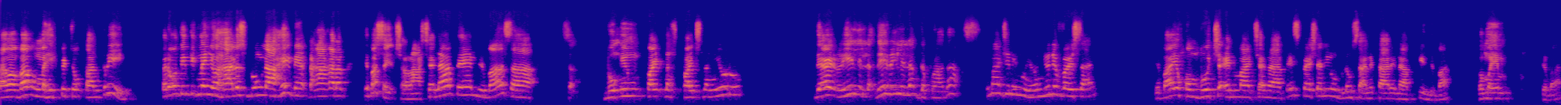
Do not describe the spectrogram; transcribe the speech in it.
Tama ba? Kung mahigpit yung country. Pero kung titignan nyo, halos buong lahi, may nakakarat, di ba, sa, sa Russia natin, di ba, sa, sa buong part ng parts ng Europe, they are really, they really love the products. Imagine mo yun, universal. Di ba, yung kombucha and matcha natin, especially yung blue sanitary napkin, di ba? Kung may, di ba?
